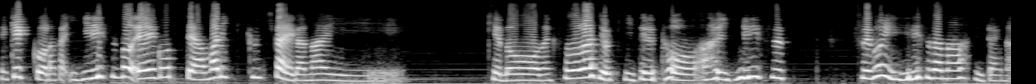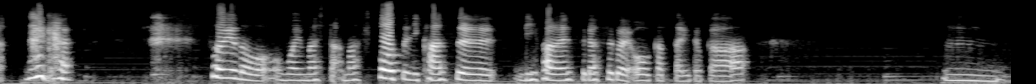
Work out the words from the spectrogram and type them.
で結構なんかイギリスの英語ってあまり聞く機会がないけど、なんかそのラジオ聞いてると、あ、イギリスってすごいイギリスだな、みたいな。なんかそういうのを思いました。まあ、スポーツに関するリファレンスがすごい多かったりとか、うん。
